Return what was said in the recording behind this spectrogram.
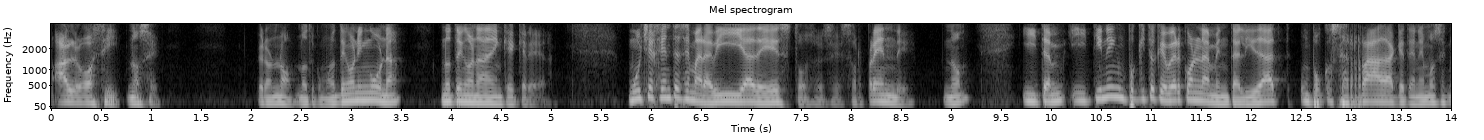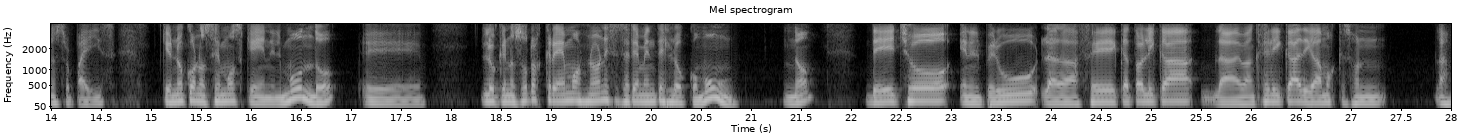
Algo así, no sé. Pero no, no como no tengo ninguna, no tengo nada en qué creer. Mucha gente se maravilla de esto, se sorprende, ¿no? Y, tiene un poquito que ver con la mentalidad un poco cerrada que tenemos en nuestro país, que no conocemos que en el mundo eh, lo que nosotros creemos no necesariamente es lo común, ¿no? De hecho, en el Perú, la fe católica, la evangélica, digamos que son las,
